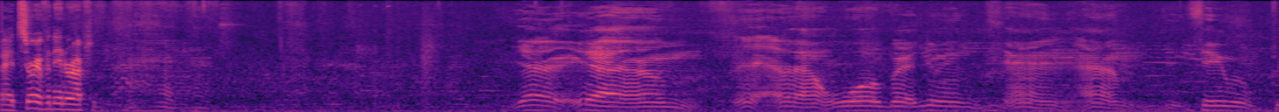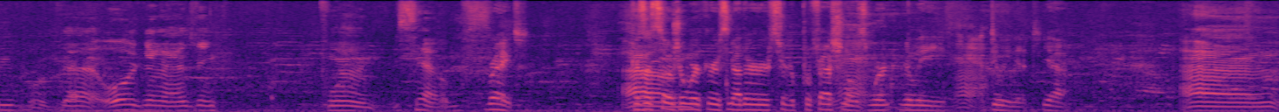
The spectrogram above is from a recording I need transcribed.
Go ahead. Sorry for the interruption. Yeah, yeah, um, uh, war veterans and um, disabled people that are organizing for themselves. Right. Because the social Um, workers and other sort of professionals weren't really doing it. Yeah. Um,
